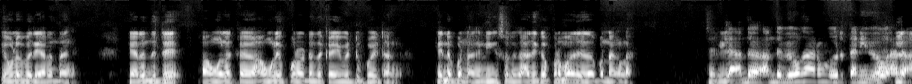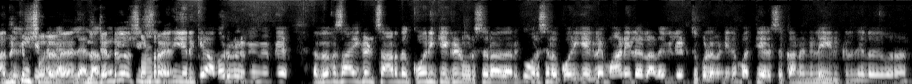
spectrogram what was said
எவ்வளவு பேர் இறந்தாங்க? இறந்துட்டு அவங்கள க- அவங்களே போராட்டத்தை கைவிட்டு போயிட்டாங்க. என்ன பண்ணாங்க? நீங்க சொல்லுங்க. அதுக்கப்புறமா அது எதாவது பண்ணாங்களா? சரிங்களா அந்த அந்த விவகாரம் ஒரு தனி விவகாரம் அதுக்குன்னு சொல்லல. சொல்றேன். இருக்கு. அவர்கள் வி- வி- விவசாயிகள் சார்ந்த கோரிக்கைகள் ஒரு சில இருக்கு. ஒரு சில கோரிக்கைகளை மாநில அளவில் எடுத்துக்கொள்ள வேண்டியது மத்திய அரசுக்கான நிலை இருக்கிறது என்ற விவரம்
